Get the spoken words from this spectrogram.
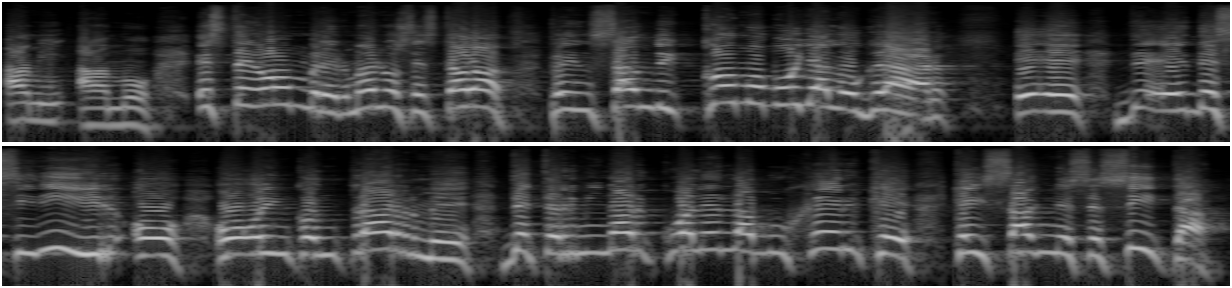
a mi amo. Este hombre, hermanos, estaba pensando, ¿y cómo voy a lograr eh, eh, eh, decidir o, encontrarme, determinar cuál es la mujer que, que Isaac necesita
